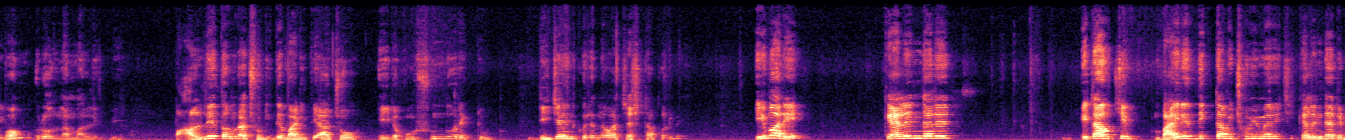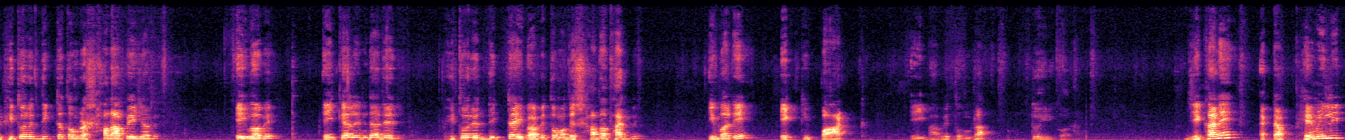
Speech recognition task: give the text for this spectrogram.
এবং রোল নাম্বার লিখবে। পারলে তোমরা ছুটিতে বাড়িতে আছো, এইরকম সুন্দর একটু ডিজাইন করে নেওয়ার চেষ্টা করবে। এবারে ক্যালেন্ডারের এটা হচ্ছে বাইরের দিকটা আমি ছবি মেরেছি, ক্যালেন্ডারের ভিতরের দিকটা তোমরা সাদা পেয়ে যাবে। এইভাবে এই ক্যালেন্ডারের ভিতরের দিকটা এইভাবে তোমাদের সাদা থাকবে। এবারে একটি পার্ট এইভাবে তোমরা তৈরি করো। যেখানে একটা ফ্যামিলি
